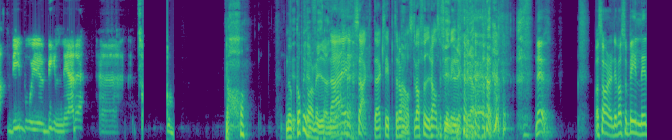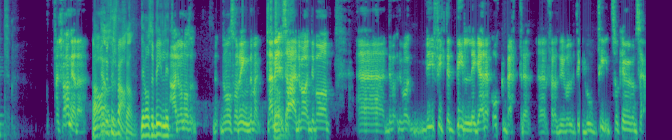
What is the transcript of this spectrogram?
att vi bor ju billigare. Eh, Jaha. Med uppkoppling har de inte. Nej, exakt. Där klippte de oss. Det var fyran som klev in. Nu. Vad sa du? Det var så billigt. försvann jag där? Ja, du försvann. Det var så billigt. Ja, det var någon, som- det var någon som ringde mig. Nej, men så här, det var, det var, eh, det var, det var, vi fick det billigare och bättre eh, för att vi var ute i god tid. Så kan vi väl säga.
